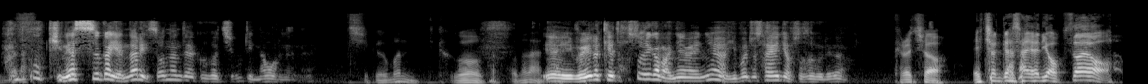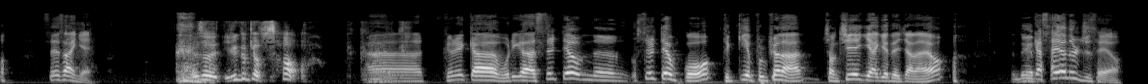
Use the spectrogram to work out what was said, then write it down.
한국 기네스가 옛날에 있었는데 그거 지금도 있나 모르겠네. 지금은 그거 갖고는 안 돼. 예, 왜 이렇게 헛소리가 많냐면요. 이번 주 사연이 없어서 그래요. 그렇죠. 애청자 사연이 없어요. 세상에. 그래서 읽을 게 없어. 아, 그러니까 우리가 쓸데없는, 쓸데없고 듣기에 불편한 정치 얘기하게 되잖아요. 그러니까 사연을 주세요.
